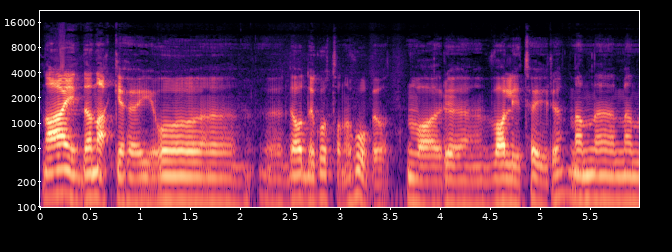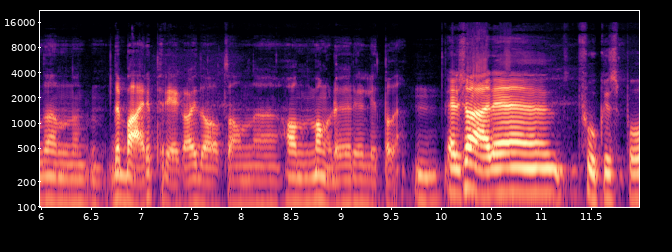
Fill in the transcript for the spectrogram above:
Nei, den er ikke høy, og øh, det hadde gått an å håpe at den var, øh, var litt høyere. Men, øh, men den, det bærer preg av i dag at han, han mangler litt på det. Ellers så er det fokus på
